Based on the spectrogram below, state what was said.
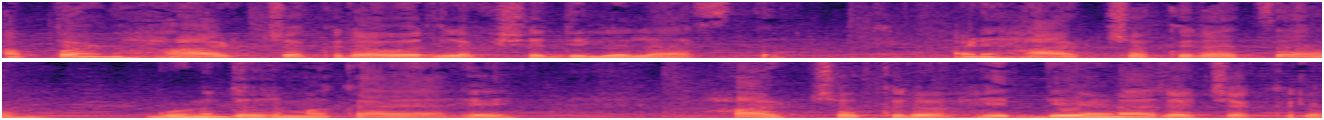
आपण हार्ट चक्रावर लक्ष दिलेलं असतं. आणि हार्ट चक्राचा गुणधर्म काय आहे? हार्ट चक्र हे देणारं चक्र.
